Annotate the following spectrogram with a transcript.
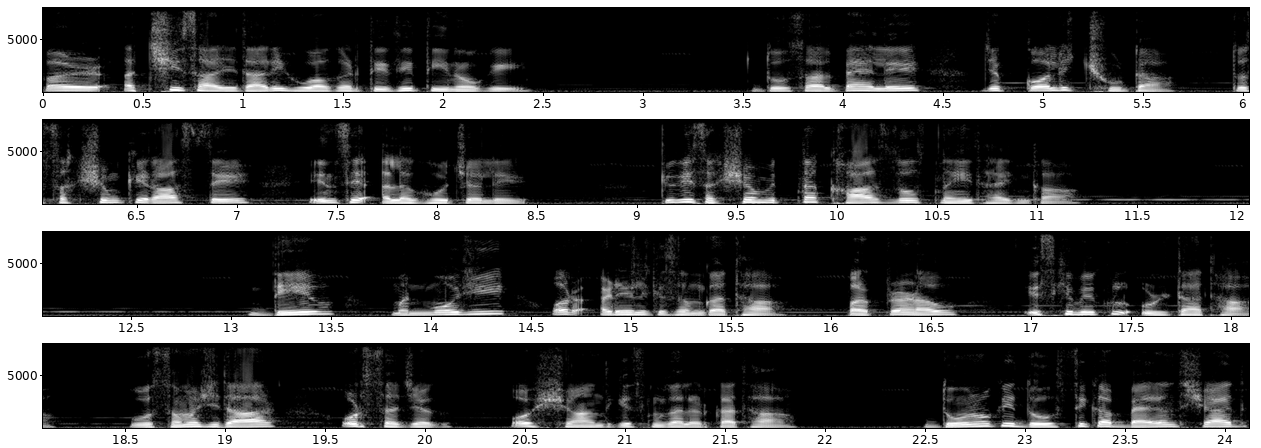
पर अच्छी साझेदारी हुआ करती थी तीनों की। दो साल पहले जब कॉलेज छूटा तो सक्षम के रास्ते इनसे अलग हो चले, क्योंकि सक्षम इतना खास दोस्त नहीं था इनका। देव मनमोजी और अड़ेल किस्म का था, पर प्रणव इसके बिल्कुल उल्टा था। वो समझदार और सजग और शांत किस्म का लड़का था। दोनों की दोस्ती का बैलेंस शायद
